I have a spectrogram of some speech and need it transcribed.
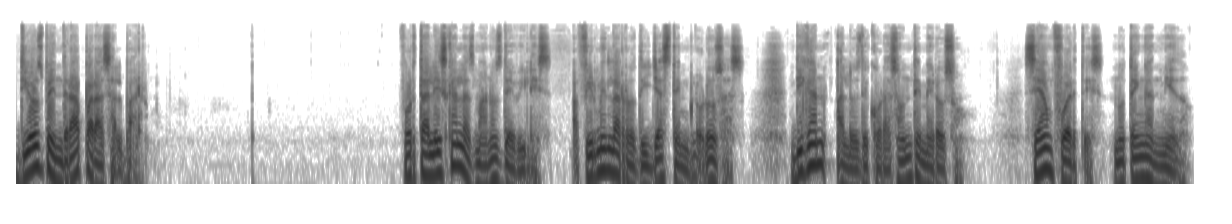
Dios vendrá para salvar. Fortalezcan las manos débiles, afirmen las rodillas temblorosas, digan a los de corazón temeroso, sean fuertes, no tengan miedo,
